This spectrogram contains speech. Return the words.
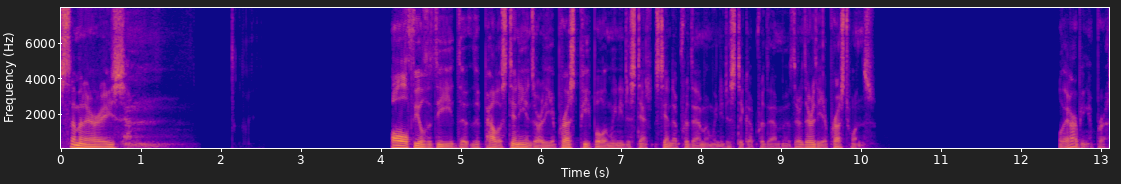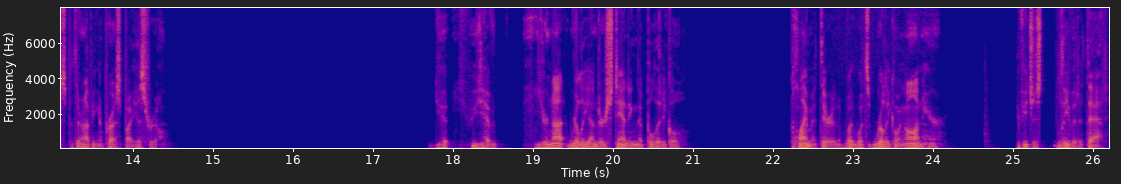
seminaries all feel that the, the, the, Palestinians are the oppressed people and we need to stand, stand up for them and we need to stick up for them. They're, they're the oppressed ones. Well, they are being oppressed, but they're not being oppressed by Israel. You, you have, you're not really understanding the political climate there, what, what's really going on here, if you just leave it at that.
